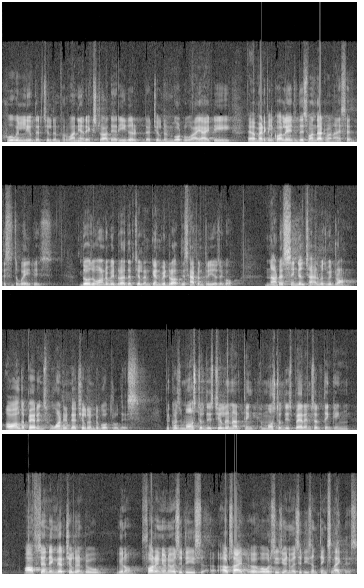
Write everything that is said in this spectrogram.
who will leave their children for one year extra, they're eager, their children go to IIT, uh, medical college, this one, that one. I said, this is the way it is. Those who want to withdraw, their children can withdraw. This happened three years ago. Not a single child was withdrawn. All the parents wanted their children to go through this. Because most of these children are think… most of these parents are thinking of sending their children to, you know, foreign universities, outside, uh, overseas universities and things like this.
